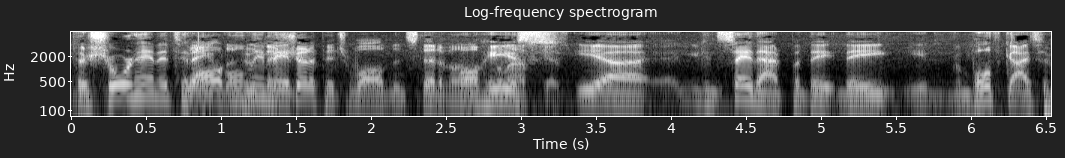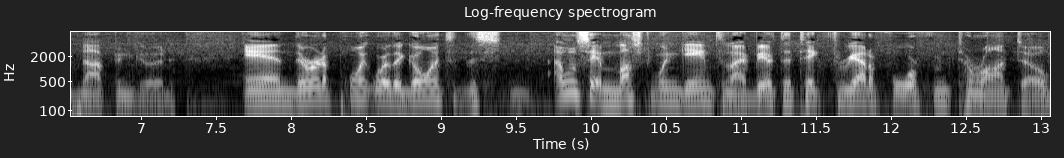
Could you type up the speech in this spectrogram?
They're shorthanded today. Walden, only they made should have pitched Walden instead of uh, well, he is. Yeah, you can say that, but they they both guys have not been good, and they're at a point where they go into this. I won't say a must-win game tonight, but you have to take three out of four from Toronto.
